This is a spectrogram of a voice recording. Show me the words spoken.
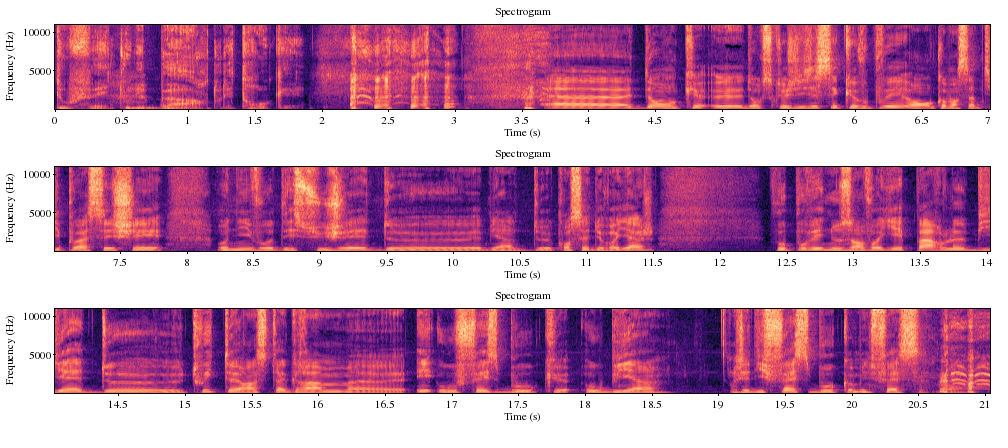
tout fait, tous les bars, tous les troquets. Euh, donc, euh, donc, ce que je disais, c'est que vous pouvez, on commence un petit peu à sécher au niveau des sujets de, eh bien, de conseils de voyage. Vous pouvez nous envoyer par le biais de Twitter, Instagram euh, et ou Facebook, ou bien, j'ai dit Facebook comme une fesse. Bon.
